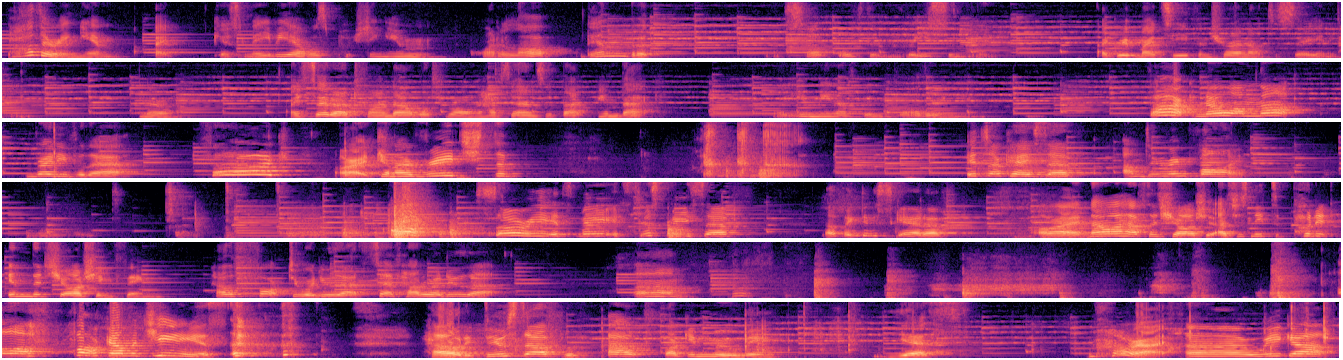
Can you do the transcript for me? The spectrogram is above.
Bothering him? I guess maybe I was pushing him quite a lot then, but what's up with the recently? I grit my teeth and try not to say anything. No. I said I'd find out what's wrong. I have to answer back him back. What do you mean I've been bothering you? Fuck, no, I'm not ready for that. Fuck! Alright, can I reach the... it's okay, Seth. I'm doing fine. Ah! Sorry, it's me. It's just me, Seth. Nothing to be scared of. Alright, now I have to charge it. I just need to put it in the charging thing. How the fuck do I do that? Seth, how do I do that? Um... Oh, fuck, I'm a genius! How to do stuff without fucking moving. Yes. Alright, uh, we got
